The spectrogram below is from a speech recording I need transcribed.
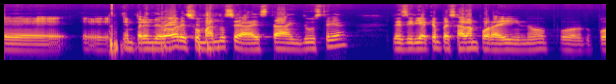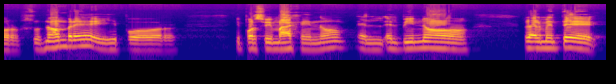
eh, eh, emprendedores sumándose a esta industria, les diría que empezaran por ahí, ¿no? Por, por su nombre y por, y por su imagen, ¿no? El, el vino realmente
